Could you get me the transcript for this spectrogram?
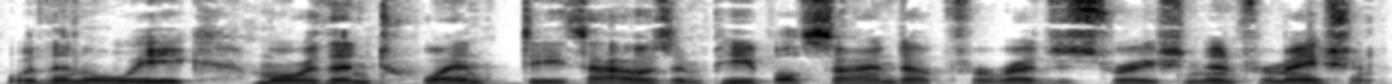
Within a week, more than 20,000 people signed up for registration information.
